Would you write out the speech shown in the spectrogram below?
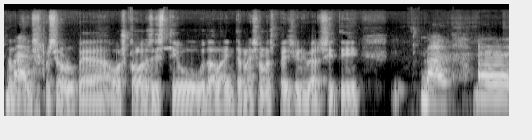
de l'Agència Espacial Europea o escoles d'estiu de la International Space University. Val. Eh,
